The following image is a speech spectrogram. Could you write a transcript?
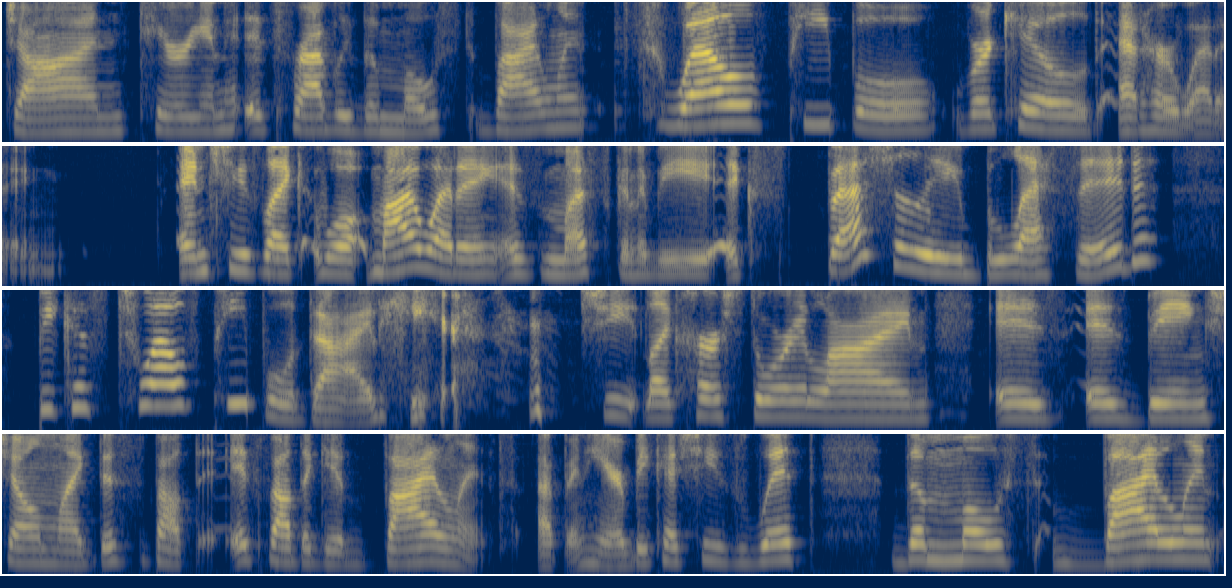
Jon Tyrion. It's probably the most violent. 12 people were killed at her wedding. And she's like, Well, my wedding is must going to be especially blessed because 12 people died here. she like her storyline is is being shown like this is about to, it's about to get violent up in here because she's with the most violent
